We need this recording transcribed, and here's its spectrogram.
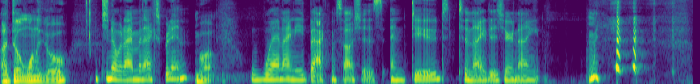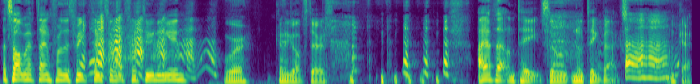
I don't want to go. Do you know what I'm an expert in? What? When I need back massages. And dude, tonight is your night. That's all we have time for this week. Thanks so much for tuning in. We're going to go upstairs. I have that on tape, so no take backs. Uh-huh. Okay.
